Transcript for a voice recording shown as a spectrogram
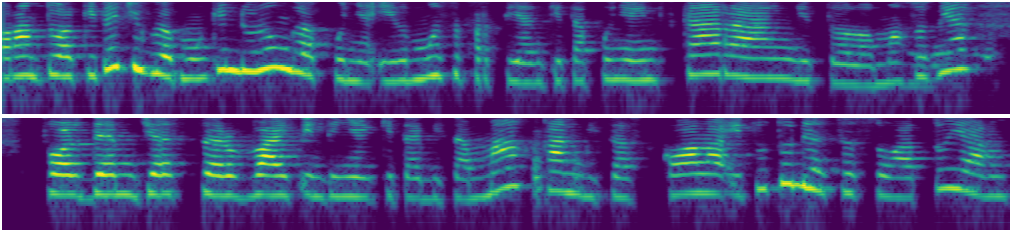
orang tua kita juga mungkin dulu nggak punya ilmu seperti yang kita punyain sekarang gitu loh. Maksudnya for them just survive intinya kita bisa makan, bisa sekolah itu tuh udah sesuatu yang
